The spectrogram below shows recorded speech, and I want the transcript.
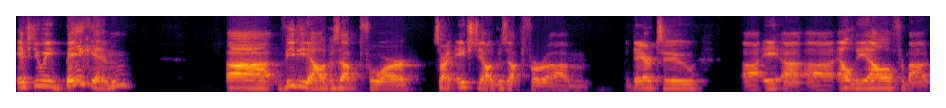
If you eat bacon uh, VDL goes up for, sorry, HDL goes up for um, a day or two, uh, a, uh, uh LDL for about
